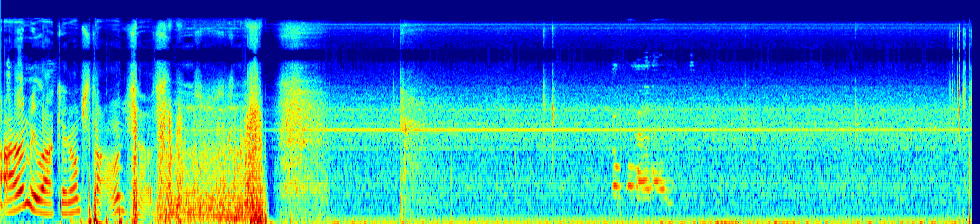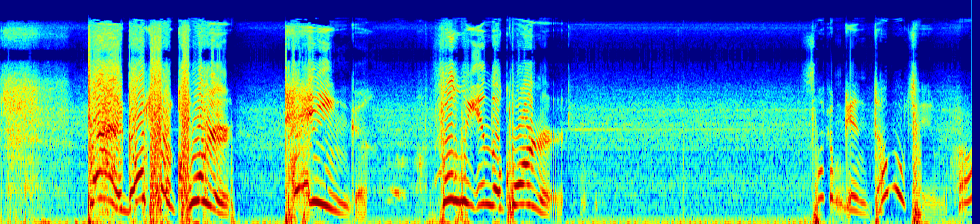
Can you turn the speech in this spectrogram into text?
Alright, let me lock in. I'm starting. I'm starting. Dad, go to the corner. Dang. Fully in the corner. It's like I'm getting double teamed, huh?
